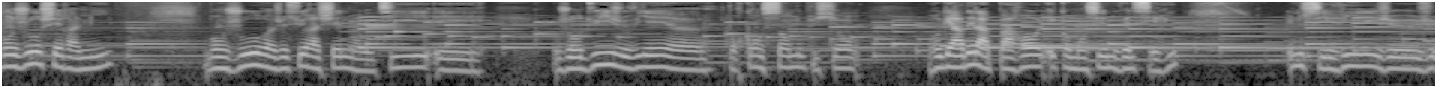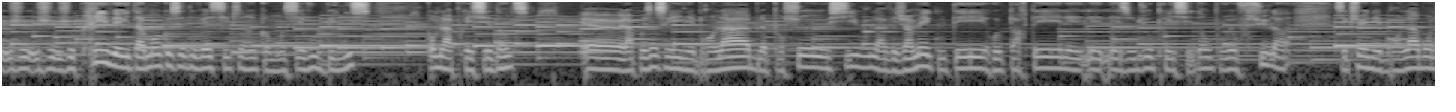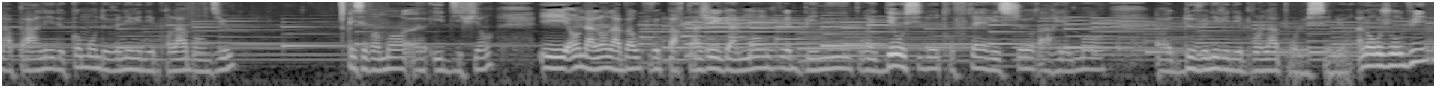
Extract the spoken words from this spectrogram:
Bonjour cher ami, bonjour, je suis Rachel Maouti et aujourd'hui je viens euh, pour qu'ensemble nous puissions regarder la parole et commencer une nouvelle série. Une série, je, je, prie véritablement que cette nouvelle série qui commencer vous bénisse comme la précédente. Euh, la présence est inébranlable. Pour ceux, si vous ne l'avez jamais écouté, repartez les, les, audios précédents. Vous pouvez suivre la section inébranlable. On a parlé de comment devenir inébranlable en Dieu. Et c'est vraiment euh, édifiant. Et en allant là-bas, vous pouvez partager également. Vous êtes bénis pour aider aussi d'autres frères et sœurs à réellement euh, devenir inébranlable pour le Seigneur. Alors aujourd'hui,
